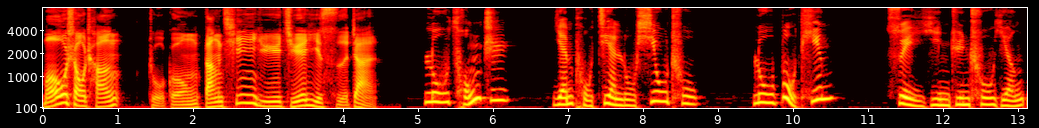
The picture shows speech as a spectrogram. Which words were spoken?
某守城，主公当亲与决一死战。”鲁从之。严普见鲁休出，鲁不听。遂引军出营，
